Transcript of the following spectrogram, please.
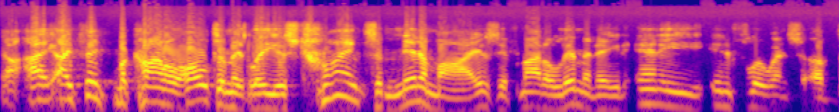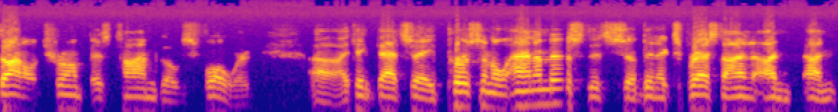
I, I, think McConnell ultimately is trying to minimize, if not eliminate, any influence of Donald Trump as time goes forward. Uh, I think that's a personal animus that's uh, been expressed on, on, on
